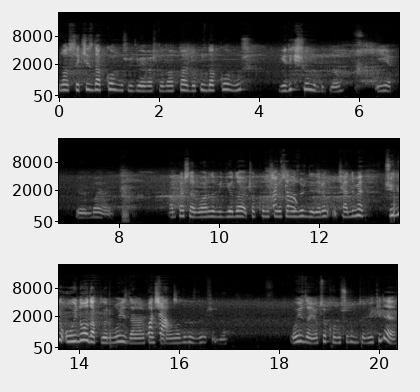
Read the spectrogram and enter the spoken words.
Ulan 8 dakika olmuş videoya başladı. Hatta 9 dakika olmuş. 7 kişi öldürdük lan. İyi. Yani bayağı. Arkadaşlar bu arada videoda çok konuşuyorsam özür dilerim. Kendime çünkü oyuna odaklıyorum o yüzden arkadaşlar anladınız değil mi şimdi? O yüzden yoksa konuşurum tabii ki de.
